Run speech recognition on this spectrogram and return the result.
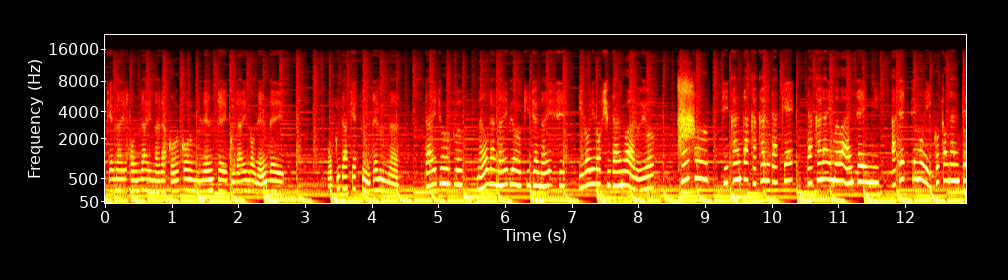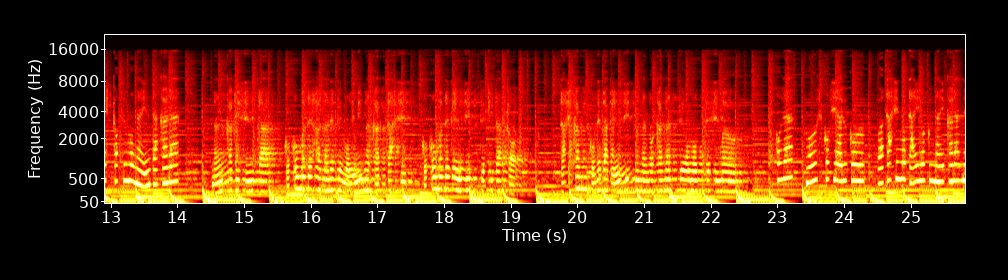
つけない本来なら高校2年生くらいの年齢。僕だけ積んでるな。大丈夫、治らない病気じゃないし、色々手段はあるよ。そうそう、時間がかかるだけ。だから今は安静に、焦ってもいいことなんて一つもないんだから。なんか自信が、ここまで離れても意味なかったし、ここまで現実的だと。確かにこれが現実なのかなって思ってしまう。ほら、もう少し歩こう。私も体力ないからね。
